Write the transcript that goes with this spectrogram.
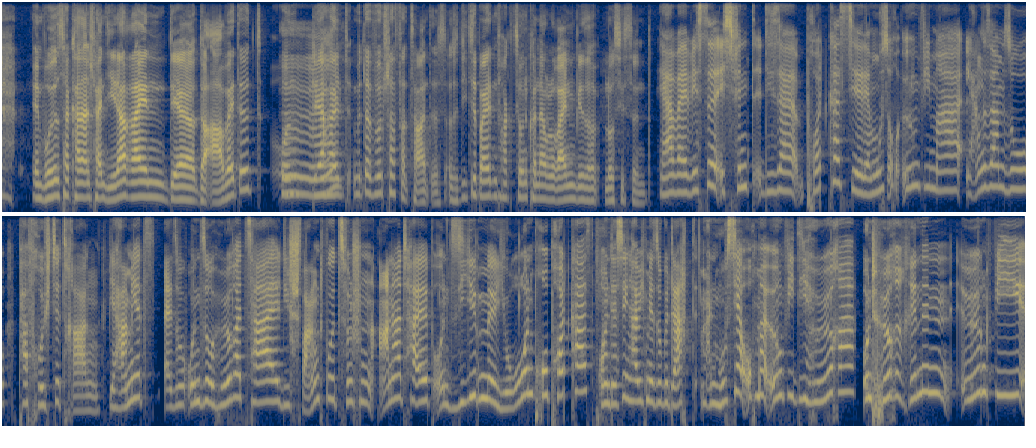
im Bundestag kann anscheinend jeder rein, der da arbeitet und Mhm. der halt mit der Wirtschaft verzahnt ist. Also diese beiden Fraktionen können da wohl rein, wie sie lustig sind. Ja, weil, weißt du, ich finde, dieser Podcast hier, der muss auch irgendwie mal langsam so ein paar Früchte tragen. Wir haben jetzt, also unsere Hörerzahl, die schwankt wohl zwischen anderthalb und sieben Millionen pro Podcast. Und deswegen habe ich mir so gedacht, man muss ja auch mal irgendwie die Hörer und Hörerinnen irgendwie,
